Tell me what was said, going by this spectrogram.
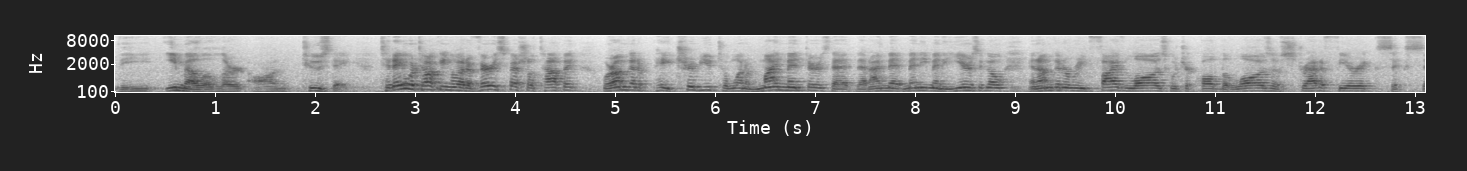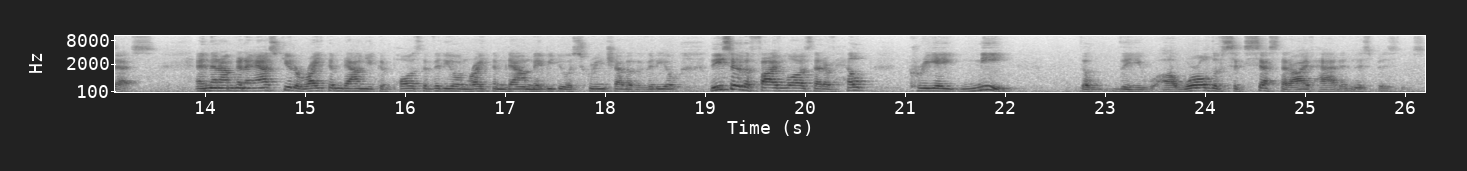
the email alert on Tuesday. Today we're talking about a very special topic where I'm going to pay tribute to one of my mentors that, that I met many, many years ago, and I'm going to read five laws which are called the laws of stratospheric success. And then I'm going to ask you to write them down. You can pause the video and write them down, maybe do a screenshot of the video. These are the five laws that have helped create me the, the uh, world of success that I've had in this business.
